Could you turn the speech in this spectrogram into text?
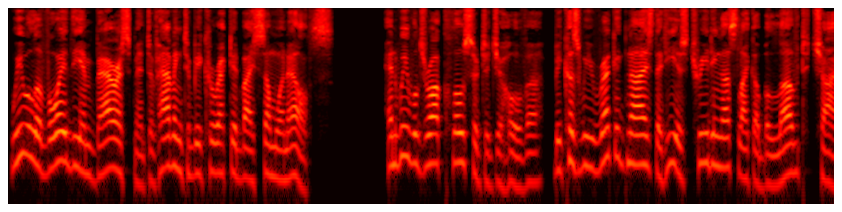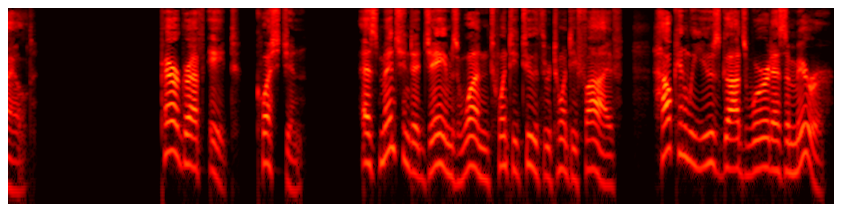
we will avoid the embarrassment of having to be corrected by someone else. And we will draw closer to Jehovah because we recognize that He is treating us like a beloved child. Paragraph 8. Question. As mentioned at James 1 22 through 25, how can we use God's Word as a mirror?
